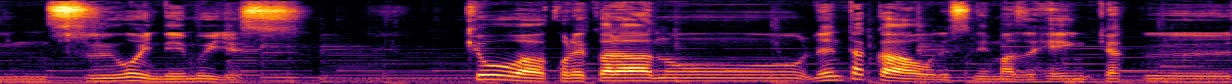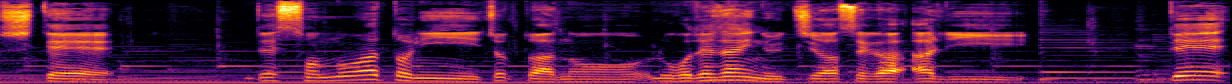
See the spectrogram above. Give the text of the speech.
うん、すごい眠いです。今日はこれからあのレンタカーをですね、まず返却して、で、その後にちょっとあのロゴデザインの打ち合わせがあり、で、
